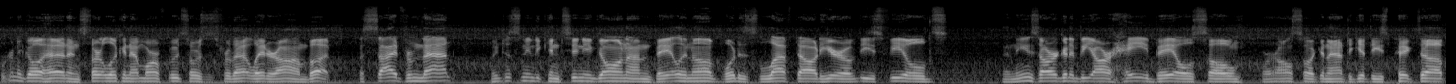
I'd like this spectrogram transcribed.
we're going to go ahead and start looking at more food sources for that later on. But aside from that, we just need to continue going on baling up what is left out here of these fields. And these are going to be our hay bales. So we're also going to have to get these picked up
